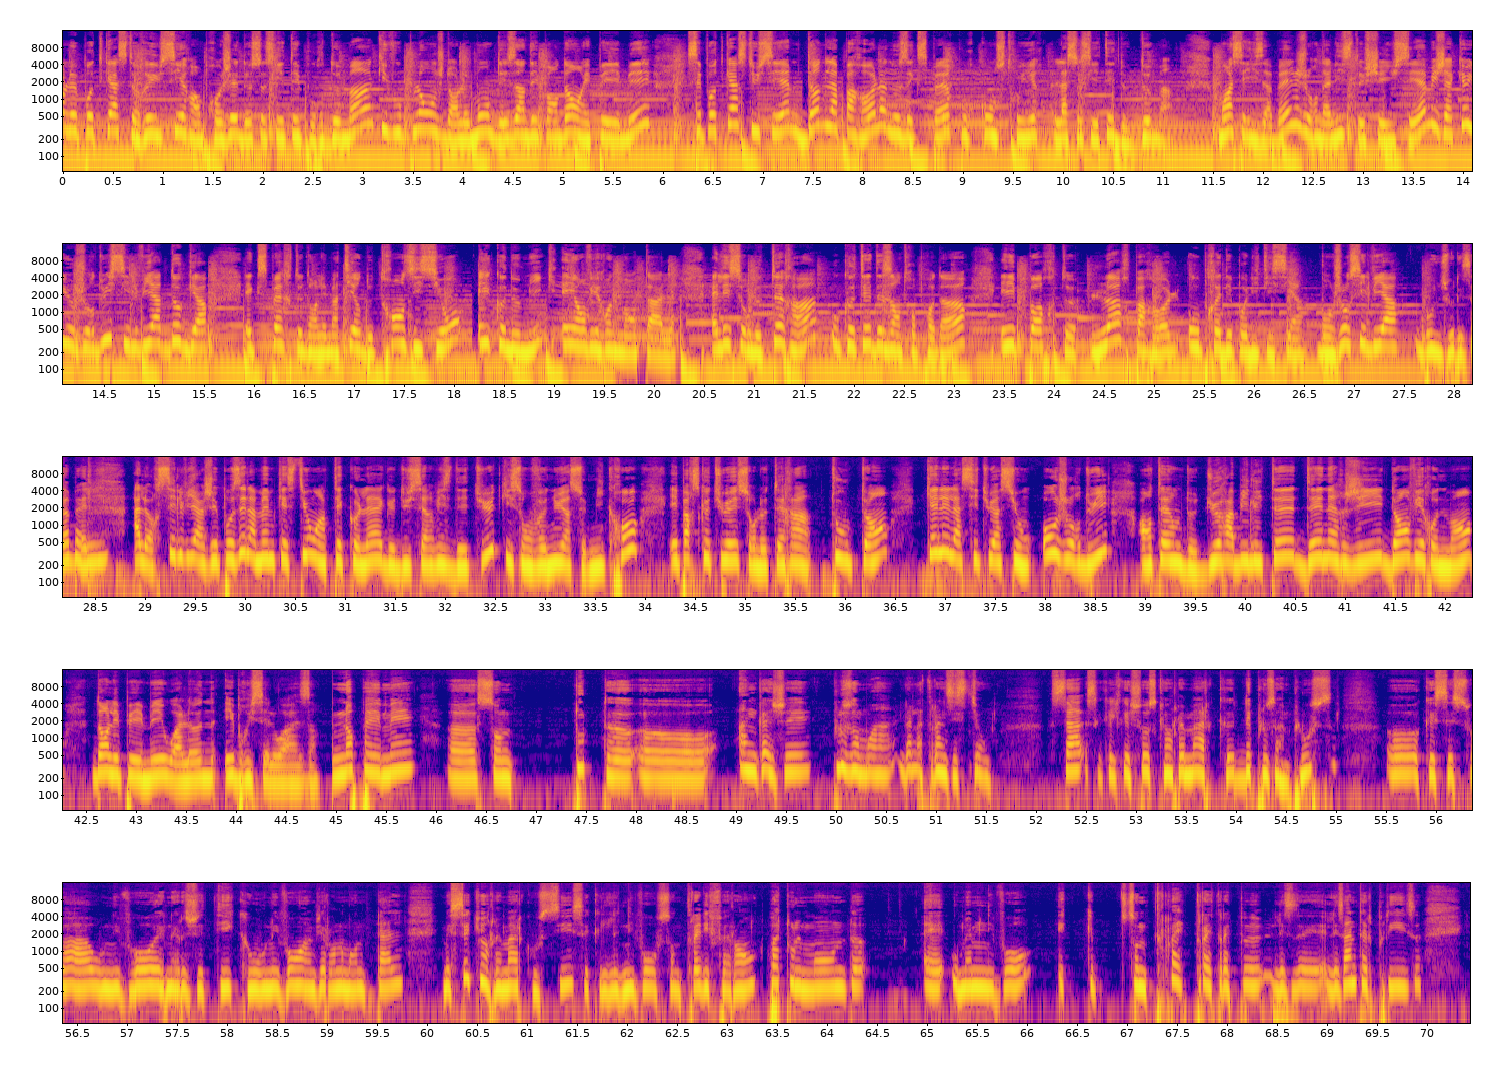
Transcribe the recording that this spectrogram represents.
dans le podcast Réussir un projet de société pour demain qui vous plonge dans le monde des indépendants et PME. Ces podcasts UCM donnent la parole à nos experts pour construire la société de demain. Moi, c'est Isabelle, journaliste chez UCM et j'accueille aujourd'hui Sylvia Doga, experte dans les matières de transition économique et environnementale. Elle est sur le terrain aux côtés des entrepreneurs et porte leur parole auprès des politiciens. Bonjour Sylvia. Bonjour Isabelle. Alors Sylvia, j'ai posé la même question à tes collègues du service d'études qui sont venus à ce micro et parce que tu es sur le terrain tout le temps, quelle est la situation aujourd'hui en termes de durabilité, d'énergie, d'environnement dans les PME wallonnes et bruxelloises Nos PME euh, sont toutes euh, engagées plus ou moins dans la transition. Ça, c'est quelque chose qu'on remarque de plus en plus. Euh, que ce soit au niveau énergétique ou au niveau environnemental. Mais ce qu'on remarque aussi, c'est que les niveaux sont très différents. Pas tout le monde est au même niveau sont très très très peu les, les entreprises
